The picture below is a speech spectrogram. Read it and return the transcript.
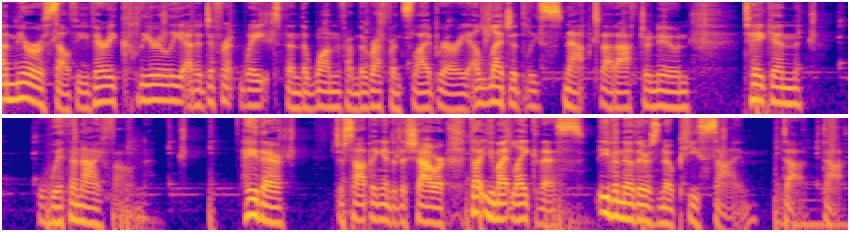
A mirror selfie, very clearly at a different weight than the one from the reference library, allegedly snapped that afternoon taken with an iPhone. Hey there, just hopping into the shower. Thought you might like this, even though there's no peace sign. Dot, dot,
